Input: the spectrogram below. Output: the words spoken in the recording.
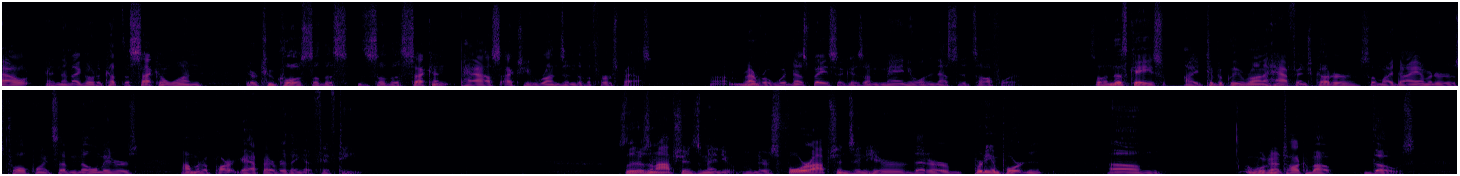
out and then I go to cut the second one, they're too close, so the so the second pass actually runs into the first pass. Uh, remember, WoodNest Basic is a manual nested software. So in this case, I typically run a half inch cutter, so my diameter is 12.7 millimeters. I'm going to part gap everything at 15. So there's an options menu, and there's four options in here that are pretty important. Um, we're going to talk about those.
